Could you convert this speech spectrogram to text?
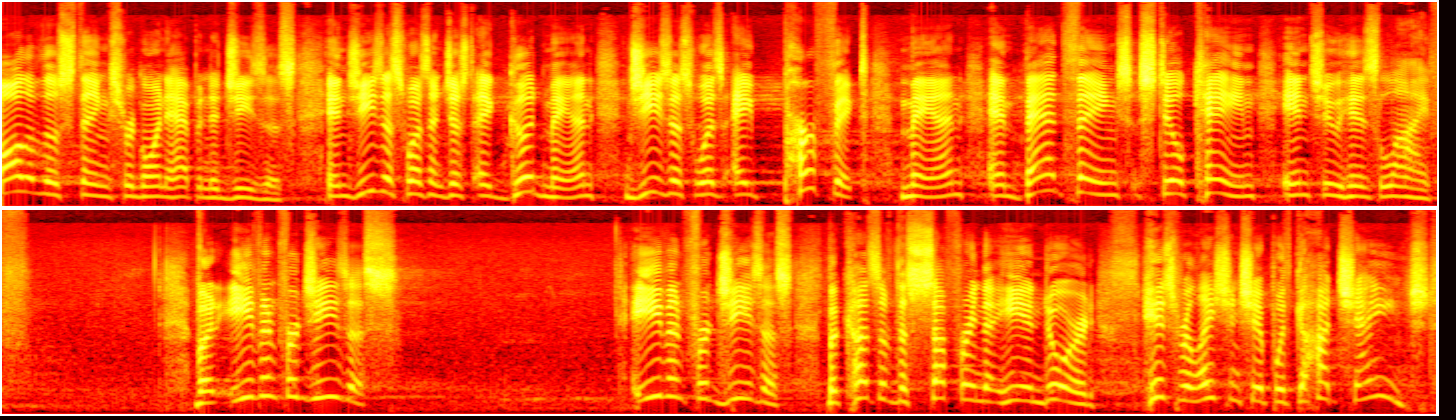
All of those things were going to happen to Jesus. And Jesus wasn't just a good man, Jesus was a perfect man, and bad things still came into his life. But even for Jesus, even for Jesus, because of the suffering that he endured, his relationship with God changed.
